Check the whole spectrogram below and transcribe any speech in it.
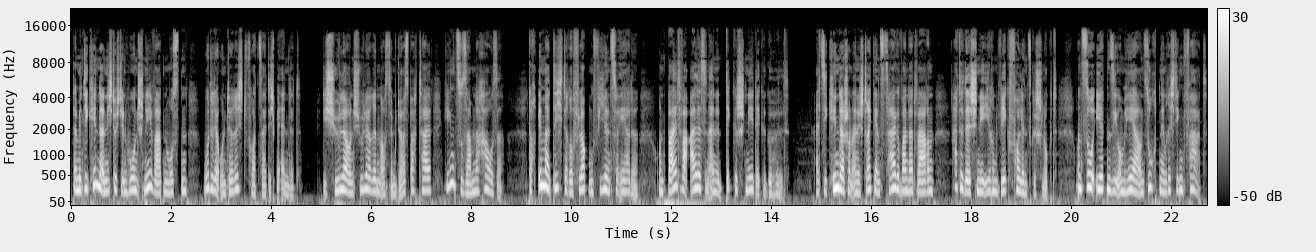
Damit die Kinder nicht durch den hohen Schnee warten mussten, wurde der Unterricht vorzeitig beendet. Die Schüler und Schülerinnen aus dem Dörsbachtal gingen zusammen nach Hause. Doch immer dichtere Flocken fielen zur Erde, und bald war alles in eine dicke Schneedecke gehüllt. Als die Kinder schon eine Strecke ins Tal gewandert waren, hatte der Schnee ihren Weg vollends geschluckt, und so irrten sie umher und suchten den richtigen Pfad.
